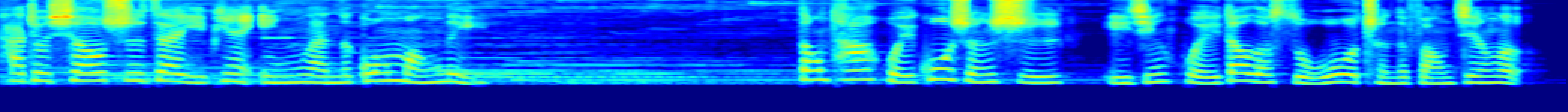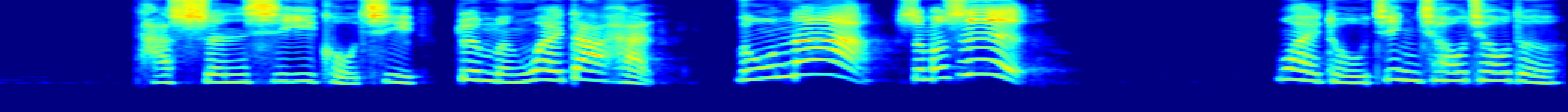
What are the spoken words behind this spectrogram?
他就消失在一片银蓝的光芒里。当他回过神时，已经回到了索沃城的房间了。他深吸一口气，对门外大喊：“卢娜，什么事？”外头静悄悄的，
